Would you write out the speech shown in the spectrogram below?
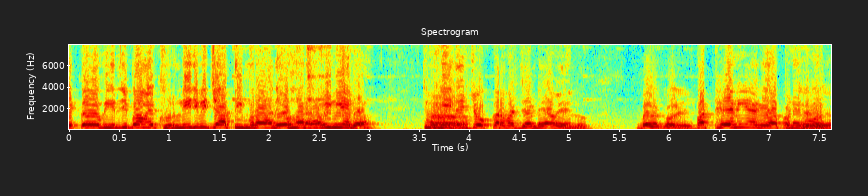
ਇੱਕ ਵੀਰ ਜੀ ਭਾਵੇਂ ਖੁਰਲੀ 'ਚ ਵੀ ਝਾਤੀ ਮਰਾ ਦਿਓ ਹਰਾ ਵੀ ਨਹੀਂ ਹੈਗਾ। ਤੂੜੀ। ਤੇ ਚੋਕਰ ਵੱਜਣ ਡਿਆ ਵੇਖ ਲਓ। ਬਿਲਕੁਲ ਜੀ। ਪੱਠੇ ਨਹੀਂ ਹੈਗੇ ਆਪਣੇ ਕੋਲ।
